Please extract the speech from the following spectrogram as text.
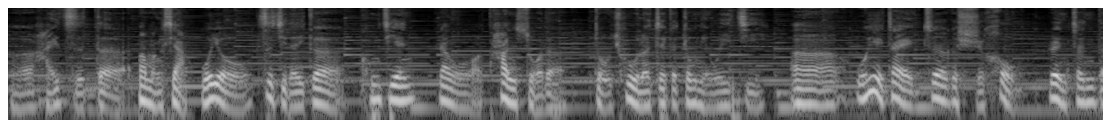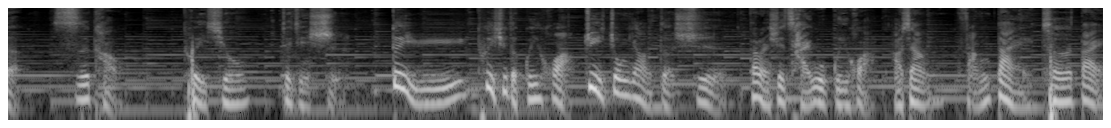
和孩子的帮忙下，我有自己的一个空间，让我探索的走出了这个中年危机。呃，我也在这个时候认真的思考。退休这件事，对于退休的规划，最重要的是当然是财务规划，好像房贷、车贷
